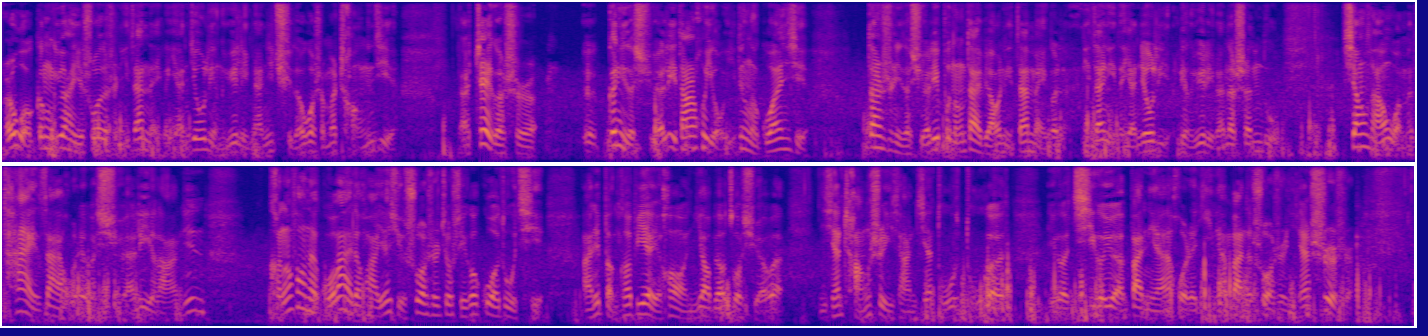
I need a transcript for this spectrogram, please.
而我更愿意说的是，你在哪个研究领域里面，你取得过什么成绩？呃，这个是，呃，跟你的学历当然会有一定的关系，但是你的学历不能代表你在每个你在你的研究领领域里面的深度。相反，我们太在乎这个学历了。您。可能放在国外的话，也许硕士就是一个过渡期，啊，你本科毕业以后，你要不要做学问？你先尝试一下，你先读读个一个七个月、半年或者一年半的硕士，你先试试。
